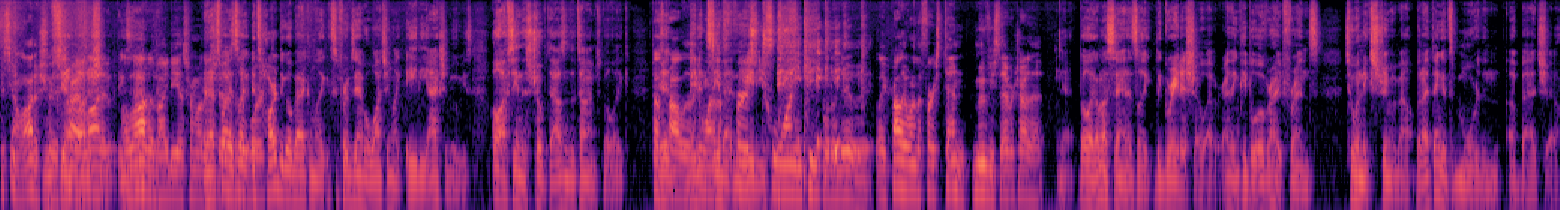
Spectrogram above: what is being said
We've seen a lot of shows. We've seen a lot of a lot show- of, a lot of ideas from other and that's why it's like it's hard to go back and like, for example, watching like 80 action movies. Oh, I've seen this trope thousands of times, but like, That's they, probably they like didn't one see of the that first in the 80s. twenty people to do it. Like probably one of the first ten movies to ever try that. Yeah, but like I'm not saying it's like the greatest show ever. I think people overhype Friends to an extreme amount, but I think it's more than a bad show.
